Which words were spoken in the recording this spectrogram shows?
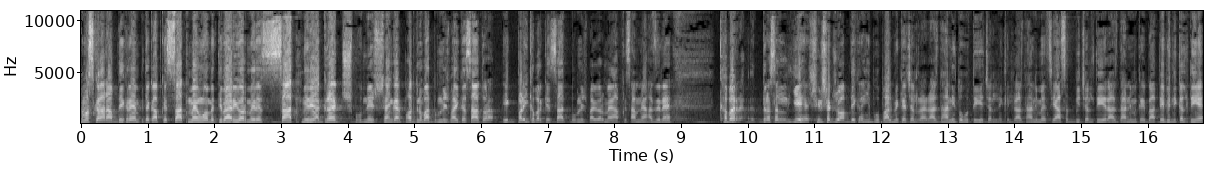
नमस्कार, आप देख रहे हैं तक। आपके साथ मैं हूँ अमित तिवारी और मेरे साथ मेरे अग्रज भुवनेश सेंगर। बहुत दिनों बाद भुवनेश भाई का साथ और एक बड़ी खबर के साथ भुवनेश भाई और मैं आपके सामने हाजिर हैं। खबर दरअसल ये है, शीर्षक जो आप देख रहे हैं, ये भोपाल में क्या चल रहा है? राजधानी तो होती है चलने के लिए। राजधानी में सियासत भी चलती है, राजधानी में कई बातें भी निकलती हैं।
